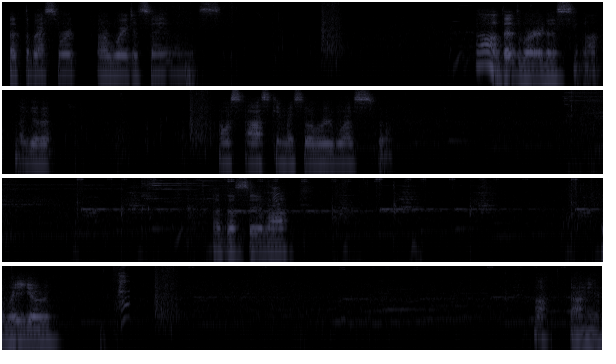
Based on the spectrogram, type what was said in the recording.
Is that the best word or way to say it? I guess. Oh, that's where it is. Oh, I get it. I was asking myself where it was, but that does say a lot. Away you go. Down here.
